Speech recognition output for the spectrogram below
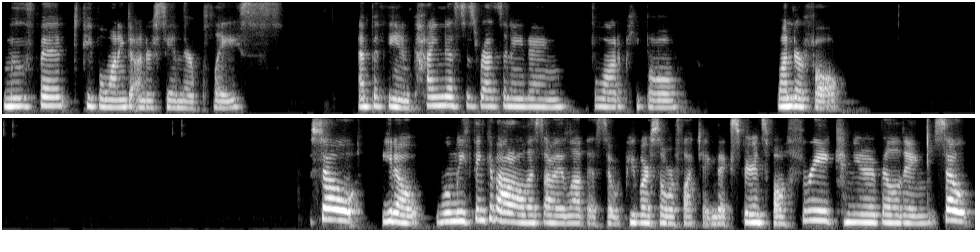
movement, people wanting to understand their place. Empathy and kindness is resonating with a lot of people. Wonderful. So, you know, when we think about all this, oh, I love this. So people are still reflecting the experience of all three, community building. So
